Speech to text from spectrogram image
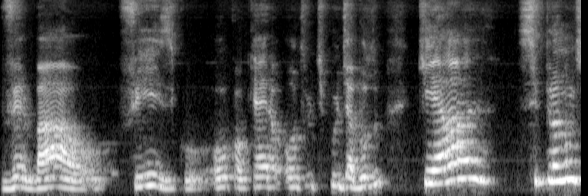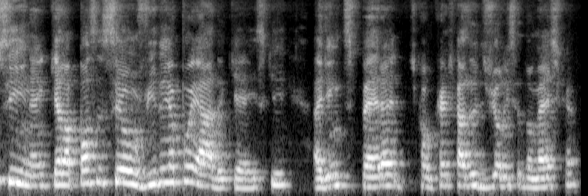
verbal, físico ou qualquer outro tipo de abuso, que ela se pronuncie, né? Que ela possa ser ouvida e apoiada, que é isso que a gente espera de qualquer caso de violência doméstica,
